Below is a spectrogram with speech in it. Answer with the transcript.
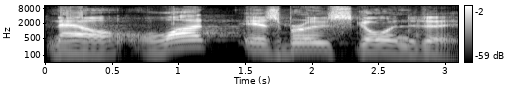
Now, what is Bruce going to do?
